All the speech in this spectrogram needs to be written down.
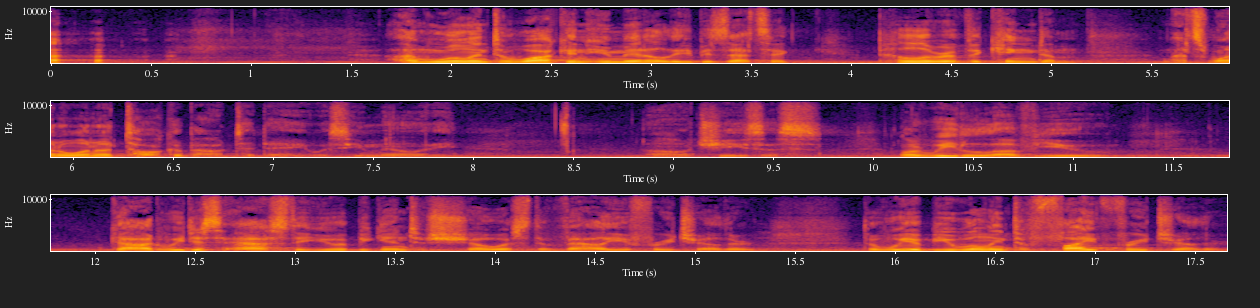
I'm willing to walk in humility because that's a pillar of the kingdom. And that's what I want to talk about today was humility. Oh, Jesus. Lord, we love you. God, we just ask that you would begin to show us the value for each other, that we would be willing to fight for each other.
